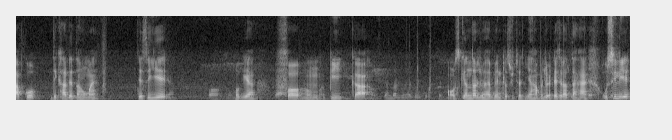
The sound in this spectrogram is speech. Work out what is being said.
आपको दिखा देता हूँ मैं। जैसे ये हो गया पी का और उसके अंदर जो है वेंटर स्विचर यहाँ पर जो अटैच रहता है उसीलिए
